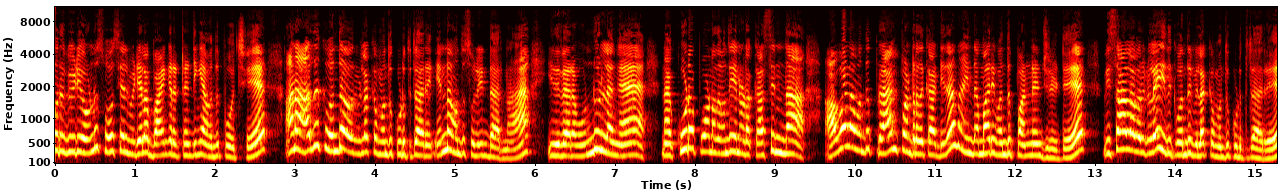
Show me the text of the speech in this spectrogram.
ஒரு வீடியோ ஒன்று சோசியல் மீடியால பயங்கர ட்ரெண்டிங்கா வந்து போச்சு. ஆனா அதுக்கு வந்து அவர் விளக்கம் வந்து கொடுத்துட்டாரு. என்ன வந்து சொல்லியிருந்தாருன்னா இது வேற ஒன்றும் இல்லைங்க. நான் கூட போனது வந்து என்னோட கசின் தான். அவளை வந்து பிராங்க் பண்றதுக்காண்டி தான் நான் இந்த மாதிரி வந்து பண்ணேன்னு சொல்லிட்டு விசால் அவர்களே இதுக்கு வந்து விளக்கம் வந்து கொடுத்துட்டாரு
